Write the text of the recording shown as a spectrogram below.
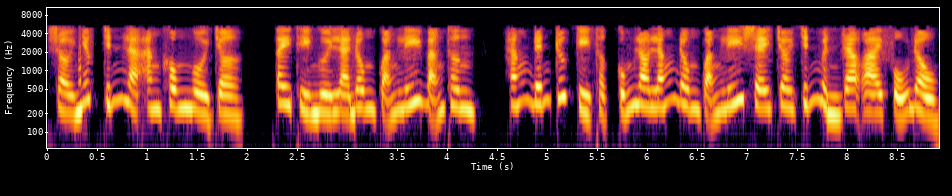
sợ nhất chính là ăn không ngồi chờ, tay thì người là đông quản lý bản thân, hắn đến trước kỳ thật cũng lo lắng đông quản lý sẽ cho chính mình ra oai phủ đầu,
